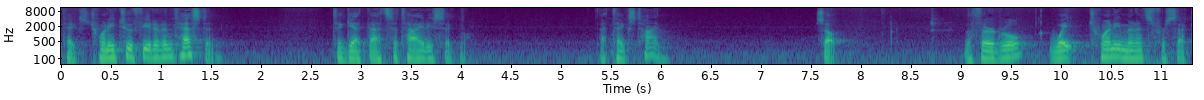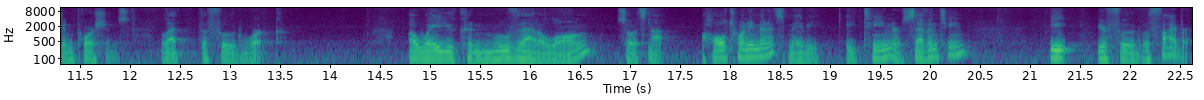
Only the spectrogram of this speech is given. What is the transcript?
It takes 22 feet of intestine to get that satiety signal. That takes time. So, the third rule wait 20 minutes for second portions let the food work. A way you can move that along so it's not a whole 20 minutes, maybe 18 or 17, eat your food with fiber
